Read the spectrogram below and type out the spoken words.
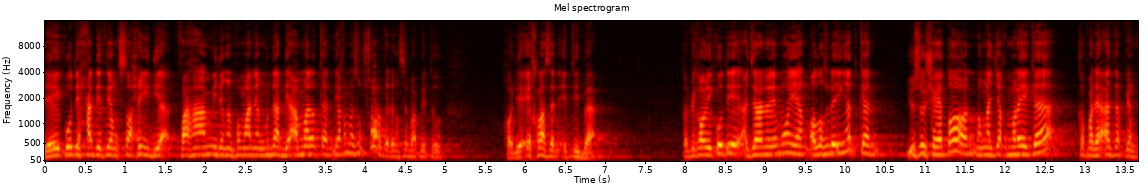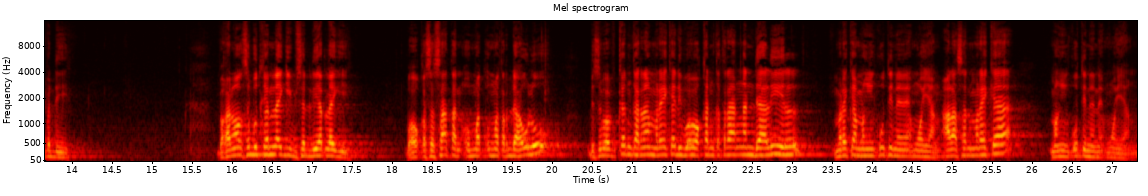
Dia ikuti hadis yang sahih dia fahami dengan pemahaman yang benar dia amalkan dia akan masuk surga dengan sebab itu. Kalau dia ikhlas dan itiba. Tapi kalau ikuti ajaran nenek moyang Allah sudah ingatkan Yusuf syaitan mengajak mereka kepada azab yang pedih. Bahkan Allah sebutkan lagi bisa dilihat lagi bahwa kesesatan umat-umat terdahulu disebabkan karena mereka dibawakan keterangan dalil mereka mengikuti nenek moyang. Alasan mereka mengikuti nenek moyang.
